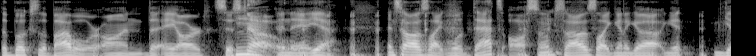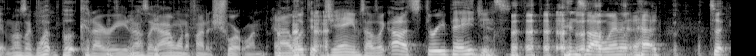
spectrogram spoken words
the books of the Bible were on the AR system. No. And they, yeah. And so I was like, well, that's awesome. So I was like going to go out and get, get, I was like, what book could I read? And I was like, I want to find a short one. And I looked at James. I was like, oh, it's three pages. and so I went and I took,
